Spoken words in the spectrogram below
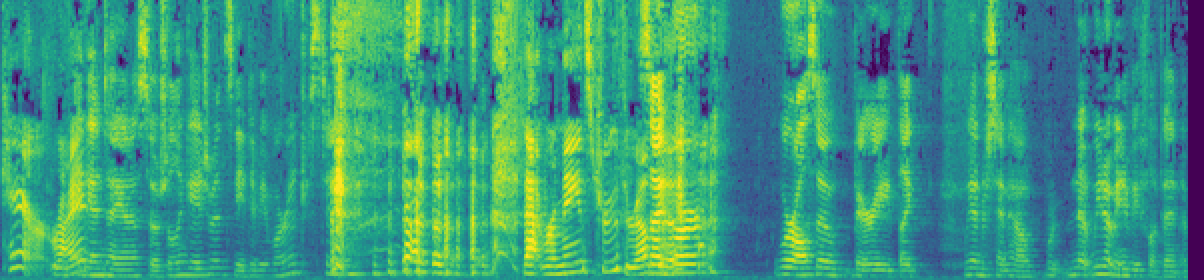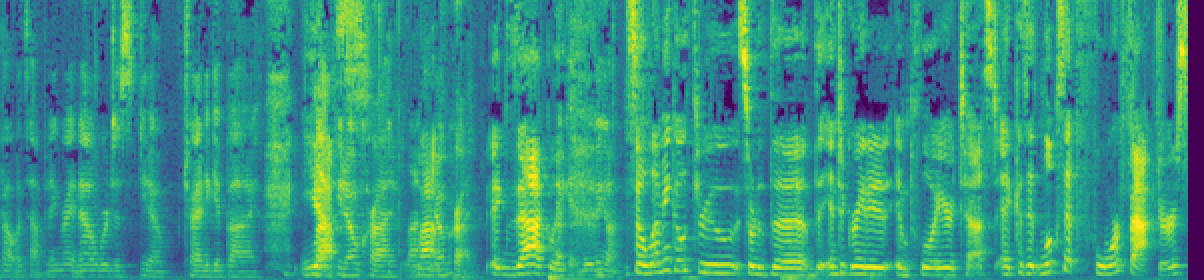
care, right? Again, Diana, social engagements need to be more interesting. that remains true throughout Sidebar, the... we're also very like we understand how no, we don't mean to be flippant about what's happening right now. We're just you know trying to get by. Yes. Laugh, you don't cry. Laugh, Laugh. you don't cry. Exactly. Okay, moving on. So let me go through sort of the the integrated employer test because it looks at four factors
